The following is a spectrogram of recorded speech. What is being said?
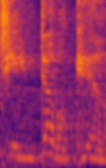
team double kill.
